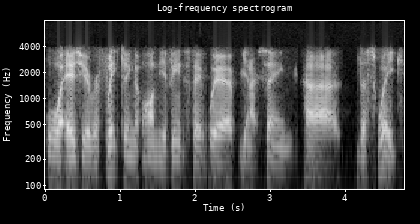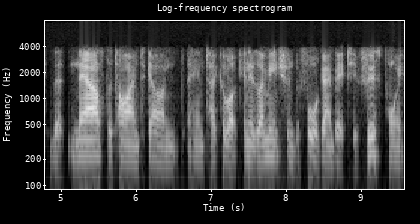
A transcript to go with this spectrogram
or as you're reflecting on the events that we're you know seeing uh, this week. That now's the time to go and, and take a look. And as I mentioned before, going back to your first point,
